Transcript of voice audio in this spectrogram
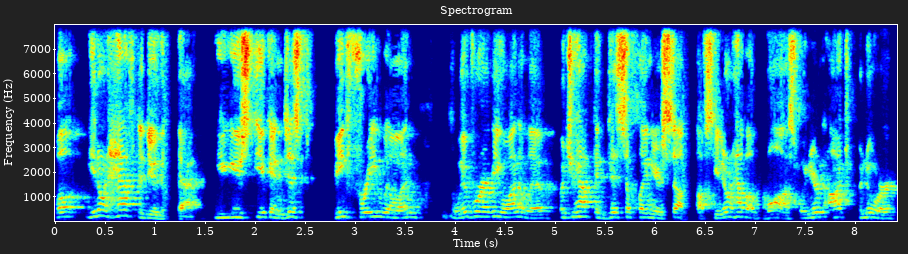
well, you don't have to do that. You, you, you can just be free willing, live wherever you want to live, but you have to discipline yourself. So you don't have a boss. When you're an entrepreneur,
